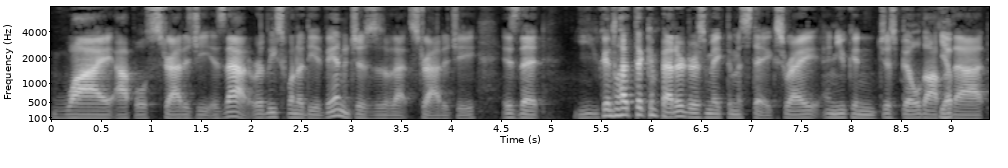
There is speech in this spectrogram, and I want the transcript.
why Apple's strategy is that, or at least one of the advantages of that strategy is that you can let the competitors make the mistakes, right? And you can just build off Yep. of that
